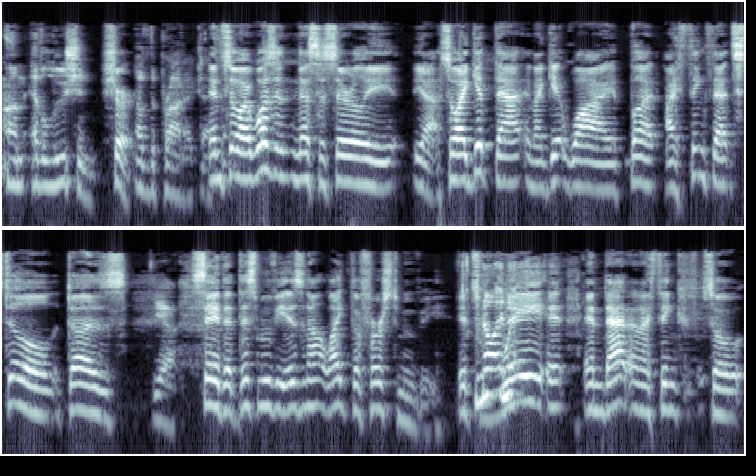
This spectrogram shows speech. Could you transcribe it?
um, evolution Sure. of the product. I And think. so I wasn't necessarily, yeah. So I get that and I get why, but I think that still does yeah. say that this movie is not like the first movie. It's No, and way it, and that, and I think so.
